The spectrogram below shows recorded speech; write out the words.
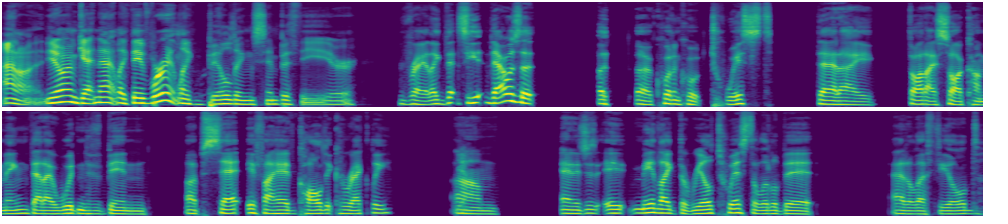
I don't know. You know what I'm getting at? Like they weren't like building sympathy or right. Like that. See, that was a a, a quote unquote twist that I thought I saw coming. That I wouldn't have been upset if I had called it correctly. Yeah. Um, and it just it made like the real twist a little bit out of left field.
